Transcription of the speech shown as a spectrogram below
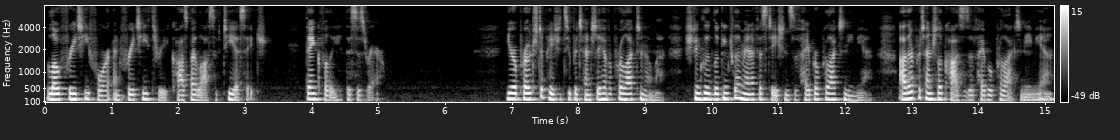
low free T4 and free T3 caused by loss of TSH. Thankfully, this is rare. Your approach to patients who potentially have a prolactinoma should include looking for the manifestations of hyperprolactinemia, other potential causes of hypoprolactinemia,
